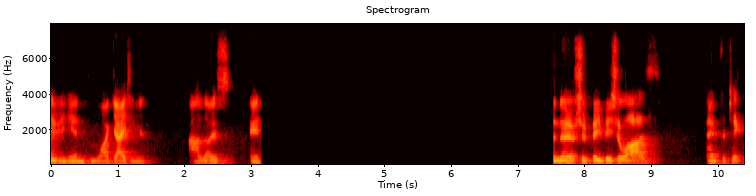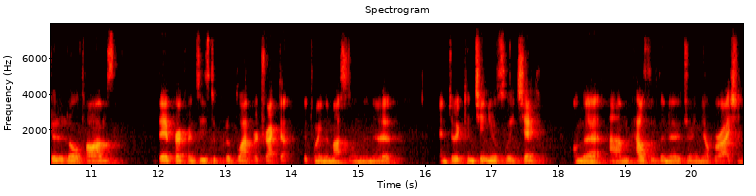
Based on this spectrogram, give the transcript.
AVN from ligating it. Those the nerve should be visualised, and protected at all times, their preference is to put a blunt retractor between the muscle and the nerve and to continuously check on the um, health of the nerve during the operation.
